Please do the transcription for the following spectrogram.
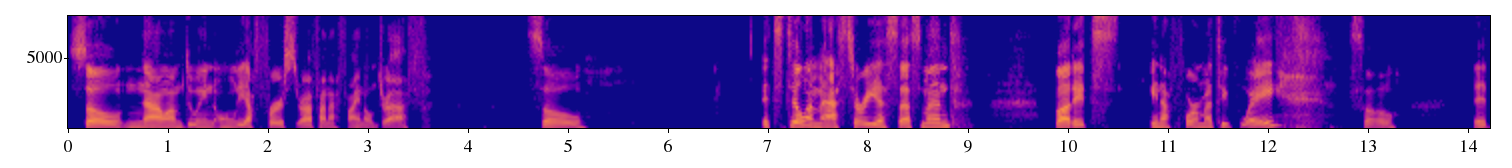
So now I'm doing only a first draft and a final draft. So it's still a mastery assessment, but it's in a formative way. So it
